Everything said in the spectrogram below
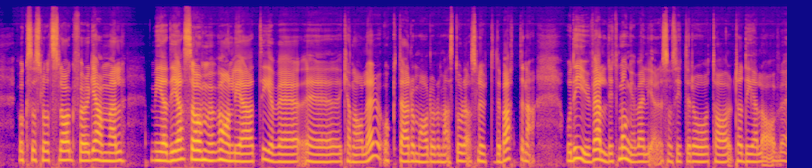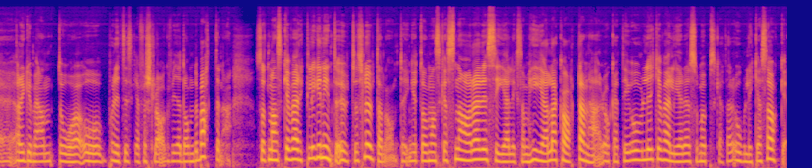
också slå ett slag för gammal media som vanliga tv-kanaler eh, och där de har då de här stora slutdebatterna. Och det är ju väldigt många väljare som sitter och tar, tar del av eh, argument och, och politiska förslag via de debatterna. Så att man ska verkligen inte utesluta någonting utan man ska snarare se liksom hela kartan här och att det är olika väljare som uppskattar olika saker.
